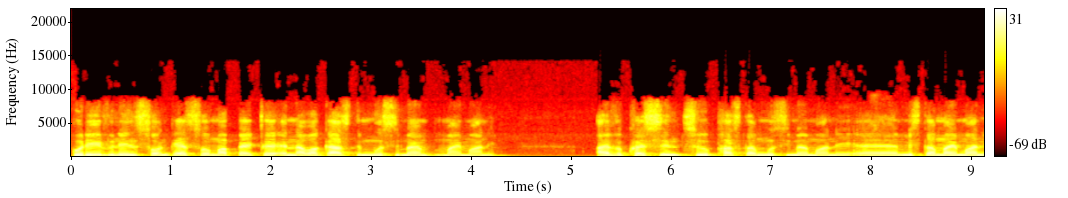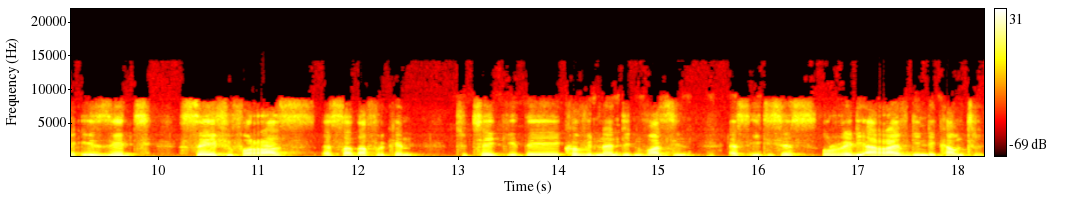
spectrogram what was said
Good evening, Sonke Somapeke and our guest, Mmusi Maimane. I have a question to Pastor Mmusi Maimane. Uh, Mr. Maimane, is it safe for us as South African to take the COVID-19 vaccine as it has already arrived in the country?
